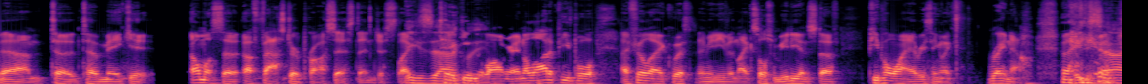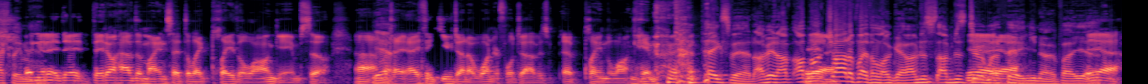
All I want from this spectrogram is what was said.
um, to to make it almost a, a faster process than just like Exactly. taking longer. And a lot of people i feel like with i mean even like social media and stuff people want everything like right now Exactly, and man. then they, they don't have the mindset to like play the long game so um, Yeah. I, I think you've done a wonderful job as, at playing the long game Thanks, man. I mean, I'm, I'm Yeah. not trying to play the long game. I'm just I'm just doing Yeah, my thing, you know. But yeah, yeah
